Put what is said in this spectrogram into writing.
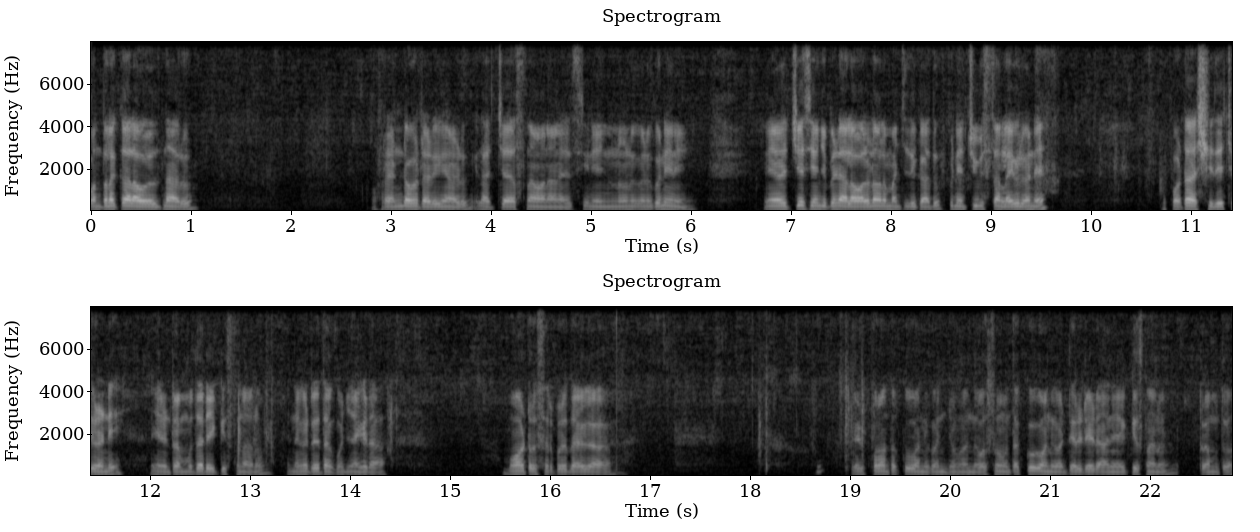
కొంతలకి అలా వదులుతున్నారు. ఫ్రెండ్ ఒకటి అడిగినాడు ఇలా చేస్తున్నామని అనేసి నేను అనుకుని నేను వచ్చేసి ఏం చెప్పాను అలా వదలడం వల్ల మంచిది కాదు. ఇప్పుడు నేను చూపిస్తాను లైవ్లోనే. పొటాష్ ఇదే చూడండి. నేను డ్రమ్ము ధర ఎక్కిస్తున్నాను. ఎందుకంటే తను కొంచెం ఇక్కడ మోటార్ సరిపడేదాకా పొలం తక్కువ ఉంది కొంచెం. అందు అవసరం తక్కువగా ఉంది కాబట్టి ఇరిటేట్ అని ఎక్కిస్తున్నాను డ్రమ్తో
